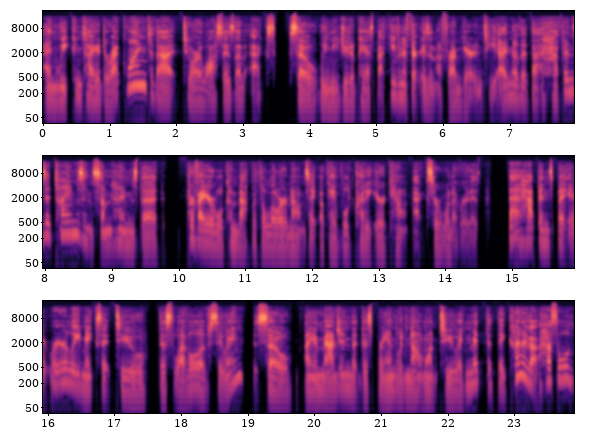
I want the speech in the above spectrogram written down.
and we can tie a direct line to that to our losses of X." So we need you to pay us back, even if there isn't a fraud guarantee. I know that that happens at times, and sometimes the provider will come back with a lower amount and say, okay, we'll credit your account X or whatever it is that happens, but it rarely makes it to this level of suing. So I imagine that this brand would not want to admit that they kind of got hustled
